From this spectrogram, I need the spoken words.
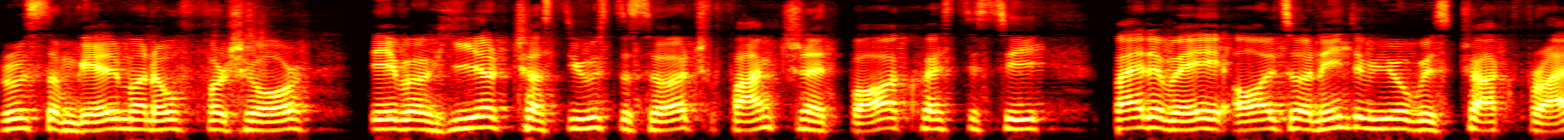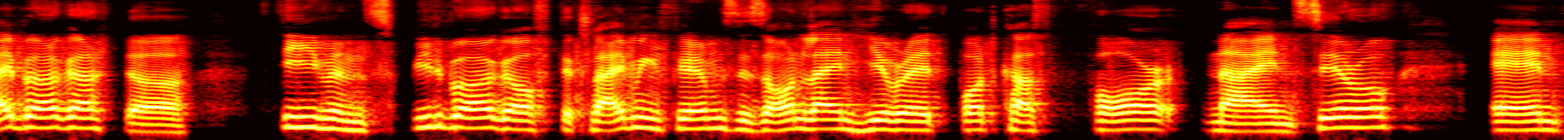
Rustam Gelmanov for sure. They were here, just use the search function at PowerQuest to see. By the way, also an interview with Chuck Fryberger, the Steven Spielberg of the climbing films, is online here at podcast 490. And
